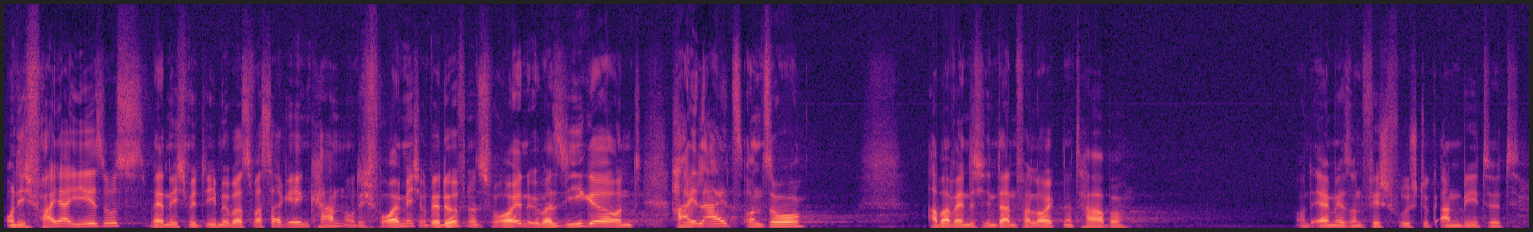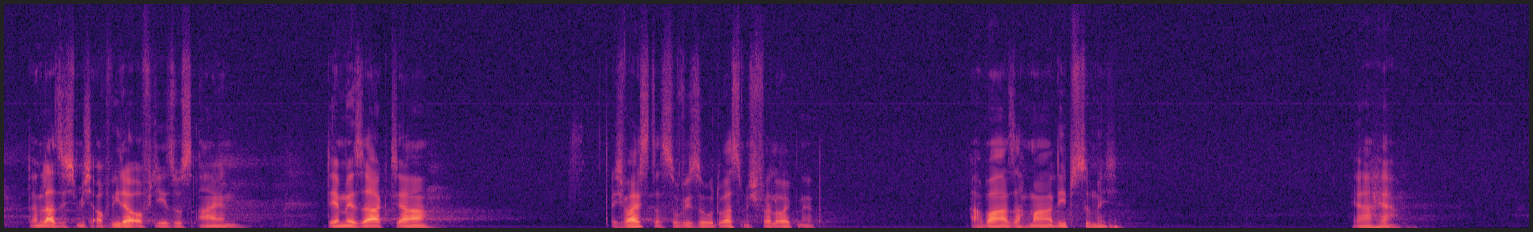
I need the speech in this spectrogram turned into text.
Und ich feiere Jesus, wenn ich mit ihm übers Wasser gehen kann. Und ich freue mich. Und wir dürfen uns freuen über Siege und Highlights und so. Aber wenn ich ihn dann verleugnet habe und er mir so ein Fischfrühstück anbietet, dann lasse ich mich auch wieder auf Jesus ein, der mir sagt, ja, ich weiß das sowieso, du hast mich verleugnet. Aber sag mal, liebst du mich? Ja, Herr.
